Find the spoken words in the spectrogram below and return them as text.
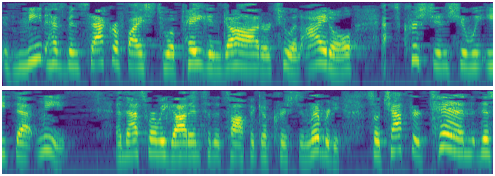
if meat has been sacrificed to a pagan god or to an idol, as Christians, should we eat that meat? And that's where we got into the topic of Christian liberty. So chapter 10, this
